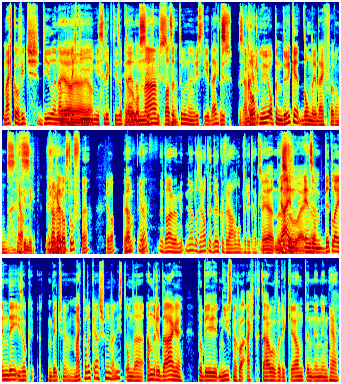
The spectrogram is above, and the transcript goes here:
Markovic-deal en Anderlecht ja, ja. die mislukt is op het einde na, circus, was ja. het toen een rustige dag. Dus zijn ik er- hoop nu op een drukke donderdag voor ons. Ah, Ja. Vind, ik, vind dat tof? Hè? Ja. Dan, ja. Dan hebben we, nou, dat zijn altijd leuke verhalen op de redactie. Ja, dat ja, is en, wel waar, en ja. zo'n deadline day is ook een beetje makkelijk als journalist, omdat andere dagen probeer je het nieuws nog wat achter te houden voor de krant en, en, en Ja.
